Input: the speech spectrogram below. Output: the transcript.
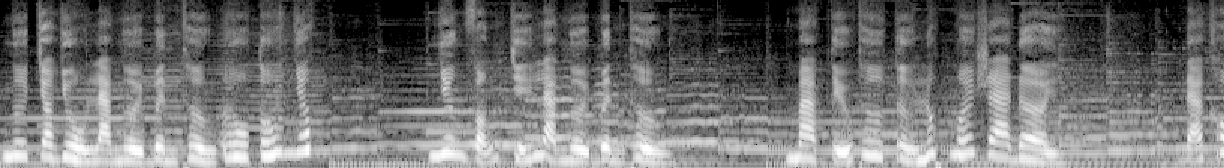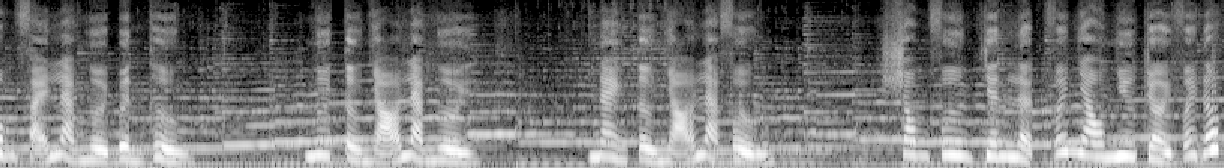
Ngươi cho dù là người bình thường ưu tú nhất, Nhưng vẫn chỉ là người bình thường. Mà tiểu thư từ lúc mới ra đời, Đã không phải là người bình thường. Ngươi từ nhỏ là người, Nàng từ nhỏ là phượng. Song phương chênh lệch với nhau như trời với đất,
